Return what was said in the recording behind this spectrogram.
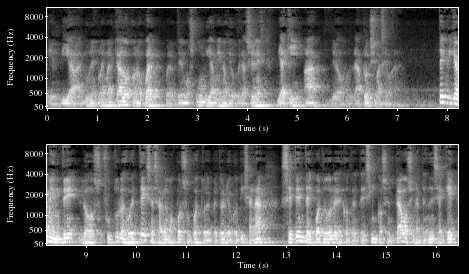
el día lunes no hay mercado, con lo cual bueno, tenemos un día menos de operaciones de aquí a la próxima semana. Técnicamente, los futuros de West Texas, hablamos por supuesto del petróleo, cotizan a 74 dólares con 35 centavos, una tendencia que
